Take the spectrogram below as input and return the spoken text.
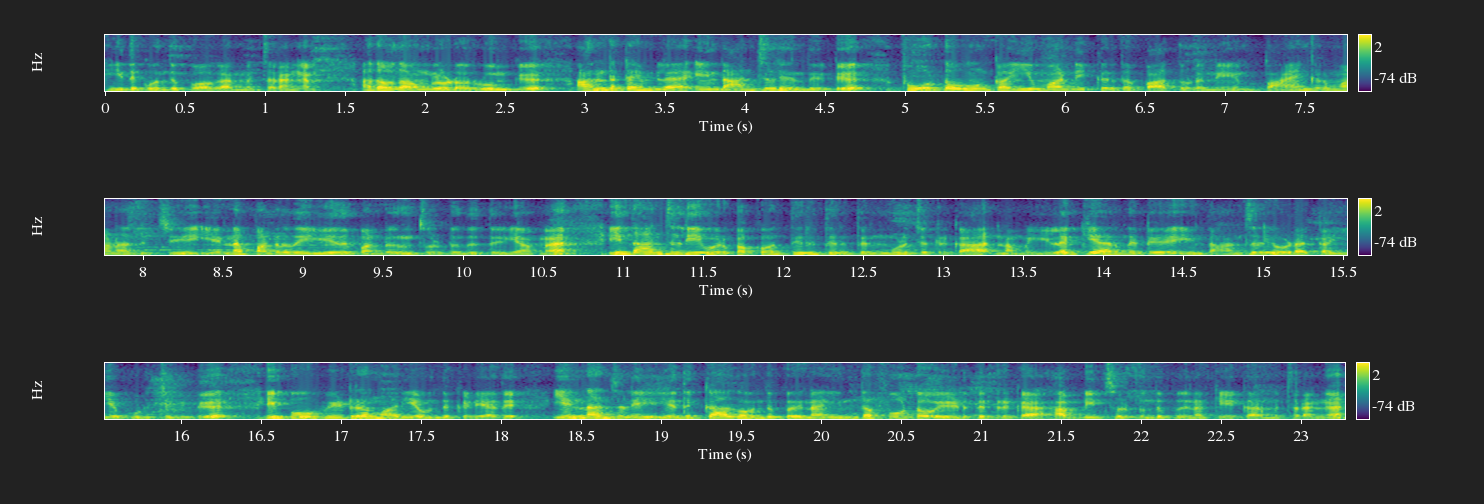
இதுக்கு வந்து போக ஆரம்பிச்சுறாங்க. அதாவது அவங்களோட ரூம்க்கு அந்த டைமில் இந்த அஞ்சலி இருந்துட்டு ஃபோட்டோவும் கையுமா நிற்கிறத பார்த்த உடனே பயங்கரமான அதிர்ச்சி. என்ன பண்ணுறது ஏது பண்ணுறதுன்னு சொல்லிட்டு வந்து தெரியாமல் இந்த அஞ்சலி ஒரு பக்கம் திரு திரு திருன்னு நம்ம இலக்கியா இருந்துட்டு இந்த அஞ்சலியோட கையை பிடிச்சிக்கிட்டு இப்போது விடுற மாதிரியே வந்து கிடையாது. என்ன அஞ்சலி? எதுக்காக வந்து பார்த்தீங்கன்னா இந்த ஃபோட்டோவை எடுத்துட்டு இருக்க அப்படின்னு சொல்லிட்டு வந்து பார்த்தீங்கன்னா கேட்க ஆரம்பிச்சுறாங்க.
